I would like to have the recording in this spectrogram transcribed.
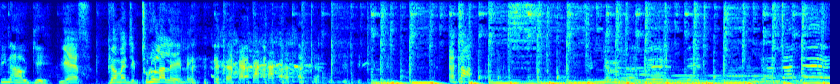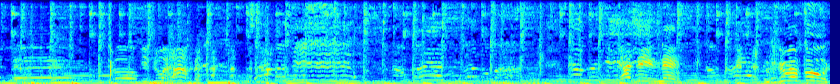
Pina how ke. yes pure magic thulula lele eta Yo, ke joue hape. Yazi ne. Joue foot.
